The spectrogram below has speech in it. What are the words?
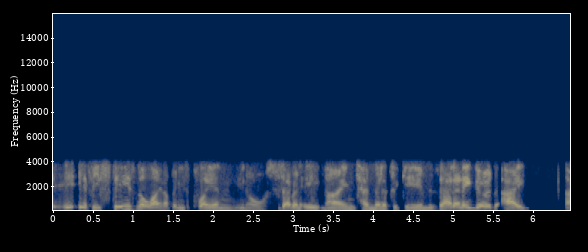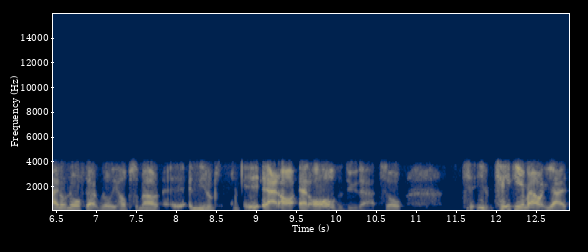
if he stays in the lineup and he's playing, you know, seven, eight, nine, ten minutes a game, is that any good? I I don't know if that really helps him out, you know, at at all to do that. So. T- you know, taking him out, yeah, it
